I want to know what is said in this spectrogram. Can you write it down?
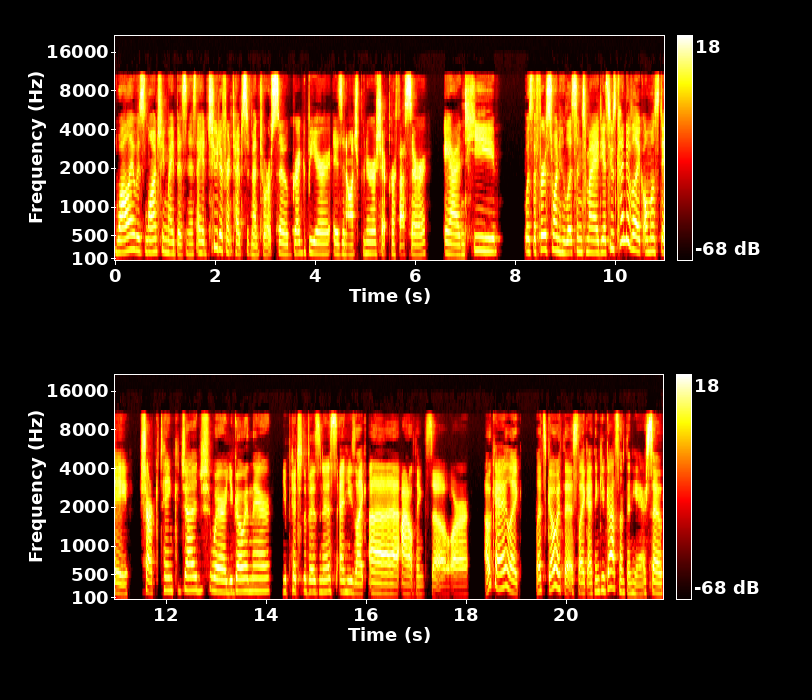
while I was launching my business, I had two different types of mentors. So Greg Beer is an entrepreneurship professor, and he was the first one who listened to my ideas. He was kind of like almost a Shark Tank judge, where you go in there, you pitch the business, and he's like, "Uh, I don't think so," or "Okay, like let's go with this. Like I think you've got something here." So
